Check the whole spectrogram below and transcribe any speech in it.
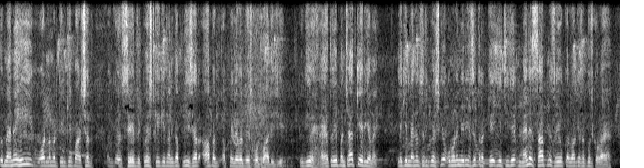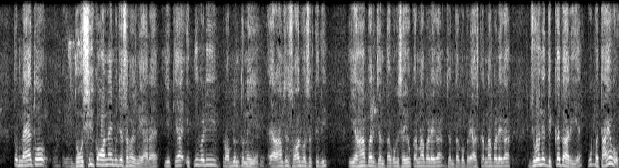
तो मैंने ही वार्ड नंबर तीन के पार्षद से रिक्वेस्ट की कि मैंने कहा, प्लीज़ यार, आप अपने लेवल पे इसको उठवा दीजिए। क्योंकि है तो ये पंचायत के एरिया में। लेकिन मैंने उनसे रिक्वेस्ट किया उन्होंने मेरी इज़्ज़त रख के ये चीज़ें मैंने साथ में सहयोग करवा के सब कुछ करवाया तो मैं तो दोषी कौन है मुझे समझ नहीं आ रहा है। ये क्या इतनी बड़ी प्रॉब्लम तो नहीं है। आराम से सॉल्व हो सकती थी। यहाँ पर जनता को भी सहयोग करना पड़ेगा, जनता को प्रयास करना पड़ेगा। जो उन्हें दिक्कत आ रही है, वो बताएँ वो।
